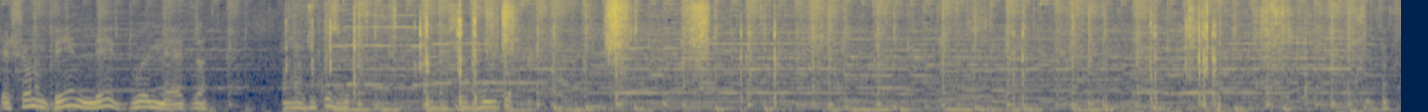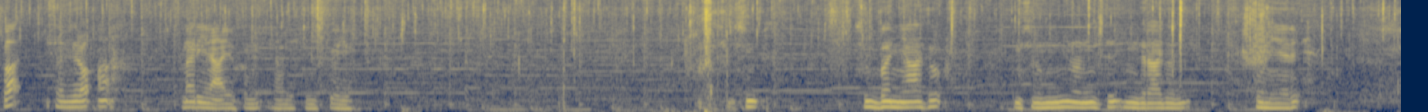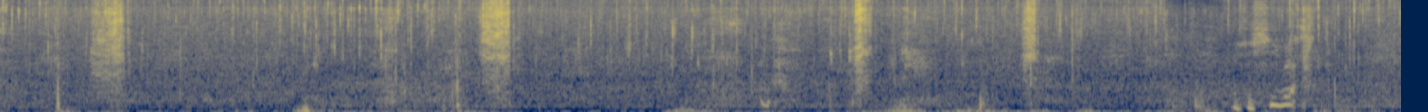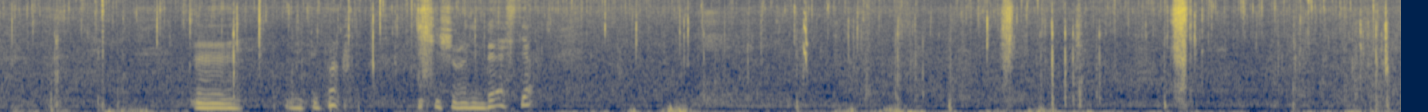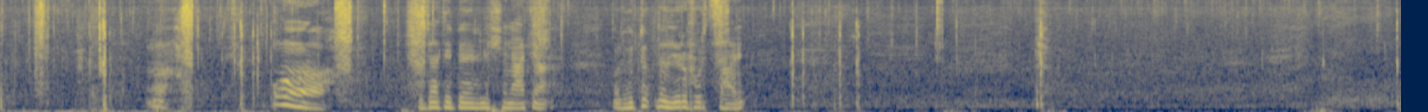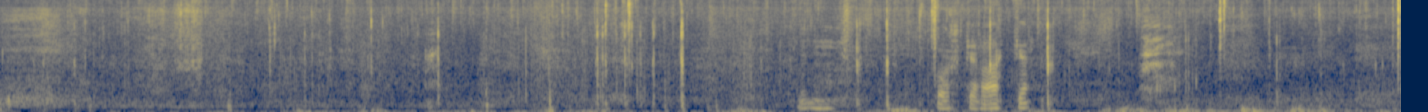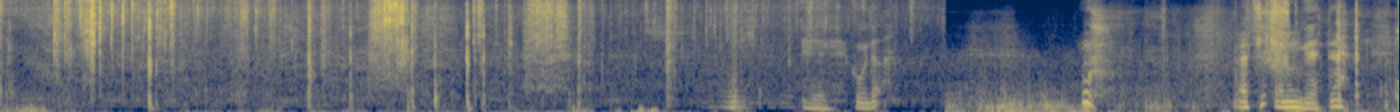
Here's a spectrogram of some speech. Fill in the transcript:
E sono ben le due e mezza. Andiamo giù così, a questo punto. Salirò a marinaio come la definisco io. Su- sul bagnato non sono minimamente in grado di tenere. Questo scivola eh, anche qua si scivola di bestia oh. Oh. scusate per le scenate ma ho dovuto davvero forzare Eh, Porca vacca. E coda. Uh, ragazzi è lunghetta, eh?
